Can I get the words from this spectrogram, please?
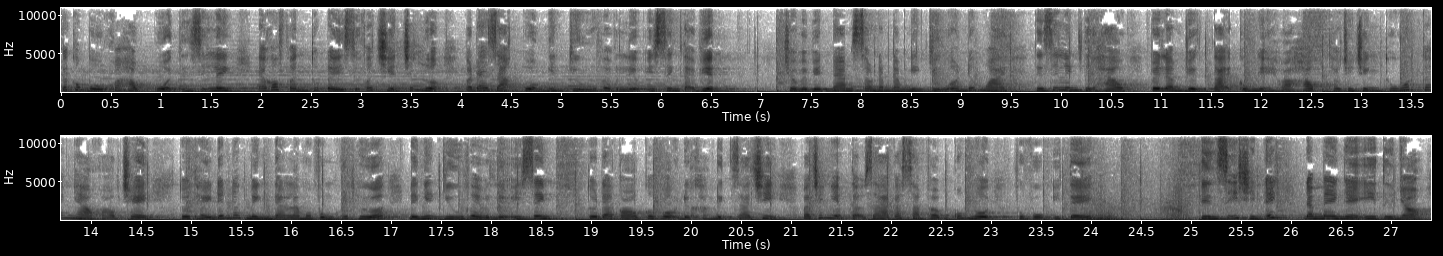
các công bố khoa học của tiến sĩ Linh đã góp phần thúc đẩy sự phát triển chất lượng và đa dạng của nghiên cứu về vật liệu y sinh tại viện. Trở về Việt Nam sau 5 năm nghiên cứu ở nước ngoài, tiến sĩ Linh tự hào về làm việc tại công nghệ hóa học theo chương trình thu hút các nhà khoa học trẻ. Tôi thấy đất nước mình đang là một vùng rất hứa để nghiên cứu về vật liệu y sinh. Tôi đã có cơ hội được khẳng định giá trị và trách nhiệm tạo ra các sản phẩm quốc nội phục vụ y tế. Tiến sĩ 9X đam mê nghề y từ nhỏ,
